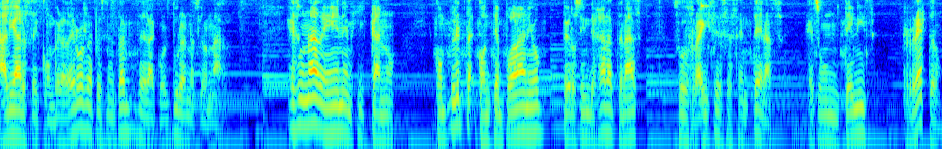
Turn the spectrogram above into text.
aliarse con verdaderos representantes de la cultura nacional. Es un ADN mexicano completa, contemporáneo, pero sin dejar atrás sus raíces sesenteras. Es un tenis retro.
